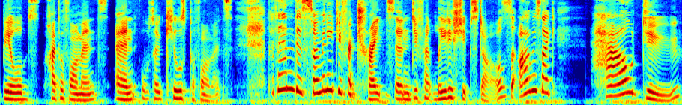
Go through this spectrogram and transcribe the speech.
builds high performance and also kills performance. But then there's so many different traits and different leadership styles. I was like, how do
